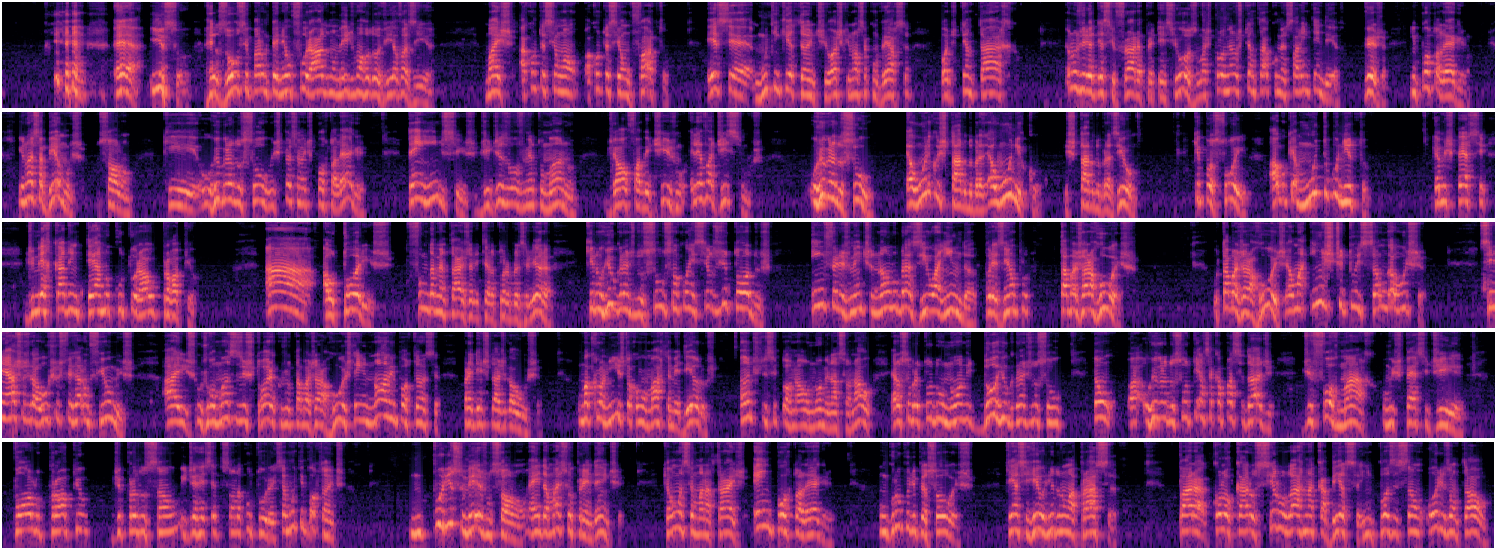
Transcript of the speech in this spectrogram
é, isso. Rezou-se para um pneu furado no meio de uma rodovia vazia. Mas aconteceu um, aconteceu um fato, esse é muito inquietante. Eu acho que nossa conversa pode tentar, eu não diria decifrar, é pretencioso, mas pelo menos tentar começar a entender. Veja, em Porto Alegre, e nós sabemos, Solon, que o Rio Grande do Sul, especialmente Porto Alegre, tem índices de desenvolvimento humano, de alfabetismo elevadíssimos. O Rio Grande do Sul é o único estado do Brasil, é o único estado do Brasil que possui algo que é muito bonito, que é uma espécie de mercado interno cultural próprio. Há autores fundamentais da literatura brasileira que no Rio Grande do Sul são conhecidos de todos. Infelizmente, não no Brasil ainda. Por exemplo, Tabajara Ruas. O Tabajara Ruas é uma instituição gaúcha. Cineastas gaúchos fizeram filmes. As, os romances históricos do Tabajara Ruas têm enorme importância para a identidade gaúcha. Uma cronista como Marta Medeiros, antes de se tornar um nome nacional, era sobretudo um nome do Rio Grande do Sul. Então, o Rio Grande do Sul tem essa capacidade de formar uma espécie de polo próprio de produção e de recepção da cultura. Isso é muito importante. Por isso mesmo, Solon, é ainda mais surpreendente que há uma semana atrás, em Porto Alegre, um grupo de pessoas tenha se reunido numa praça para colocar o celular na cabeça em posição horizontal,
